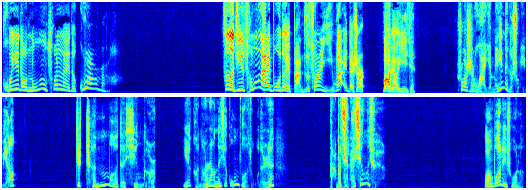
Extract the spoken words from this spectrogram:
回到农村来的光啊！自己从来不对板子村以外的事儿发表意见，说实话也没那个水平。这沉默的性格，也可能让那些工作组的人感不起来兴趣。广播里说了，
